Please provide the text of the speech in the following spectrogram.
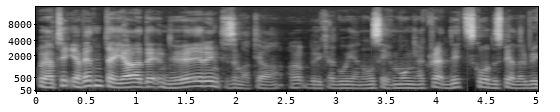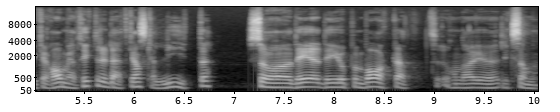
Och jag, jag vet inte, jag, det, nu är det inte som att jag brukar gå igenom och se hur många credits skådespelare brukar ha, men jag tyckte det lät ganska lite. Så det, det är uppenbart att hon har ju liksom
